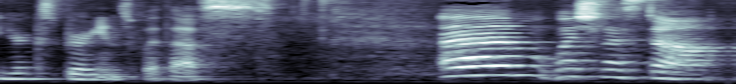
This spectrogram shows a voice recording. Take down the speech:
your experience with us? Um, where should I start?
